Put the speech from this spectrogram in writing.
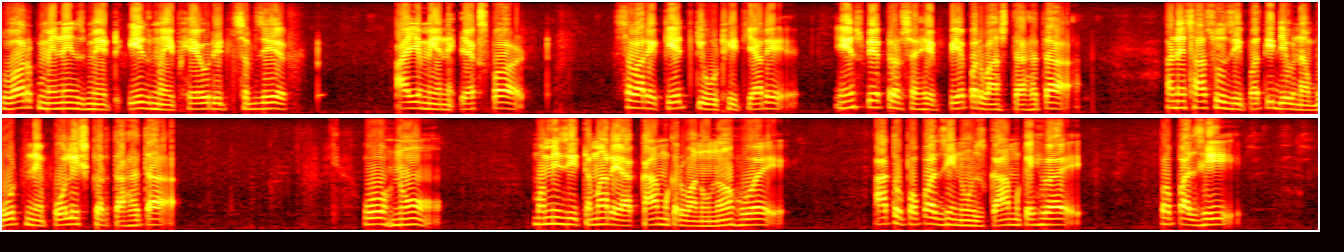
work management is my favourite subject I am an expert સવારે કેતકી ઉઠી ત્યારે ઇન્સ્પેક્ટર સાહેબ પેપર વાંચતા હતા અને સાસુજી પતિદેવના બૂટને પોલિશ કરતા હતા. ઓહ નો મમ્મીજી, તમારે આ કામ કરવાનું ન હોય. આ તો પપ્પાજીનું જ કામ કહેવાય. પપ્પાજી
